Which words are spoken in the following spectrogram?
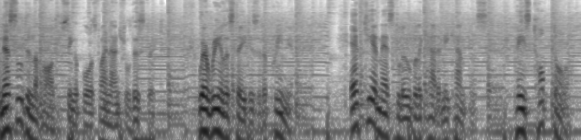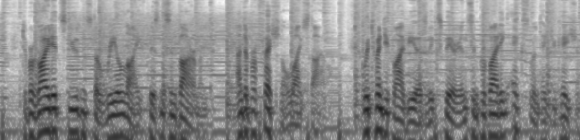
Nestled in the heart of Singapore's financial district, where real estate is at a premium, FTMS Global Academy campus pays top dollar to provide its students the real-life business environment and a professional lifestyle. With 25 years of experience in providing excellent education,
